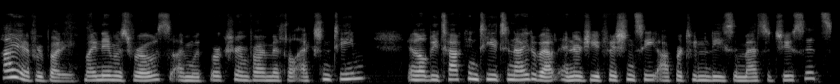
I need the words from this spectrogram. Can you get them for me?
Hi, everybody. My name is Rose. I'm with Berkshire Environmental Action Team, and I'll be talking to you tonight about energy efficiency opportunities in Massachusetts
